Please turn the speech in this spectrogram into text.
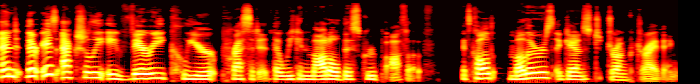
And there is actually a very clear precedent that we can model this group off of. It's called Mothers Against Drunk Driving.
